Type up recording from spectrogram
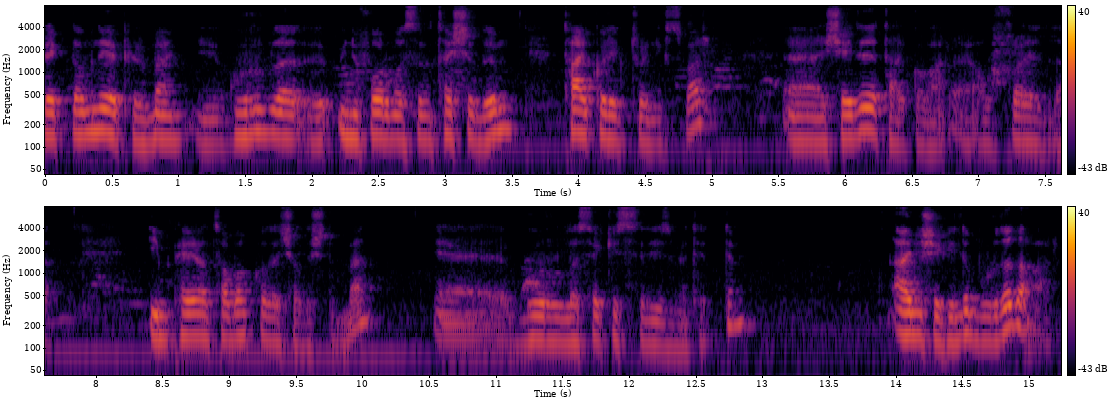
reklamını yapıyorum. Ben e, gururla e, üniformasını taşıdığım Tyco Electronics var. E, şeyde de Tyco var. e, Avustralya'da da. Imperial Tobacco'da çalıştım ben. E, gururla 8 sene hizmet ettim. Aynı şekilde burada da var.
